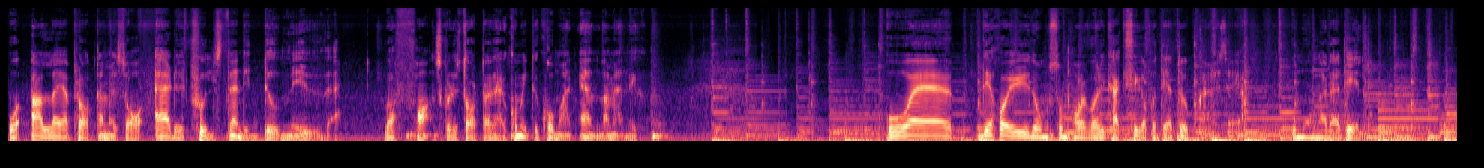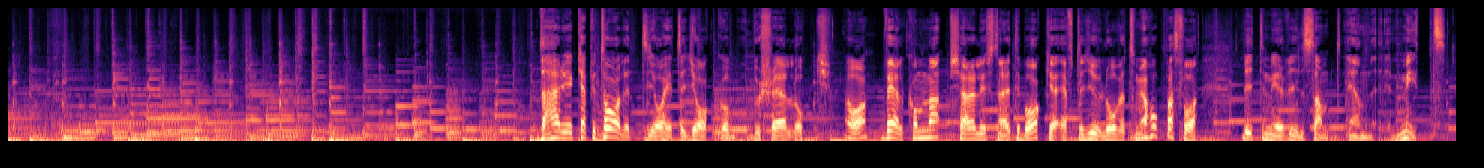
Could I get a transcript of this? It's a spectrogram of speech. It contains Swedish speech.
Och alla jag pratade med sa, är du fullständigt dum i huvudet? Vad fan ska du starta det här? Det kommer inte komma en enda människa. Och eh, det har ju de som har varit kaxiga fått äta upp kan jag säga. Och många där till. Det här är Kapitalet. Jag heter Jakob Bursell och ja, välkomna kära lyssnare tillbaka efter jullovet som jag hoppas var lite mer vilsamt än mitt.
